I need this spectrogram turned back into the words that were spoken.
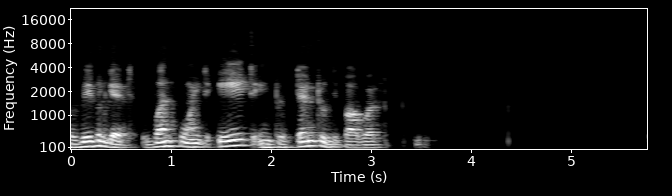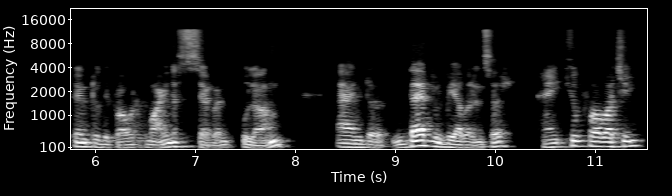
we will get 1.8 into 10 to the power 10 to the power minus 7 coulomb and uh, that will be our answer. Thank you for watching.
